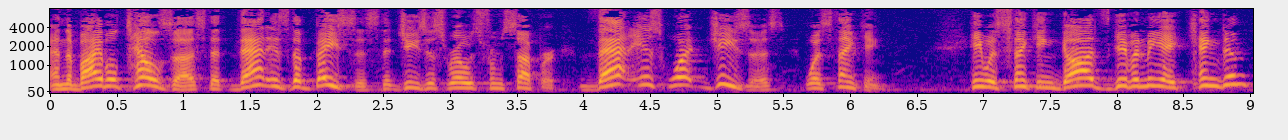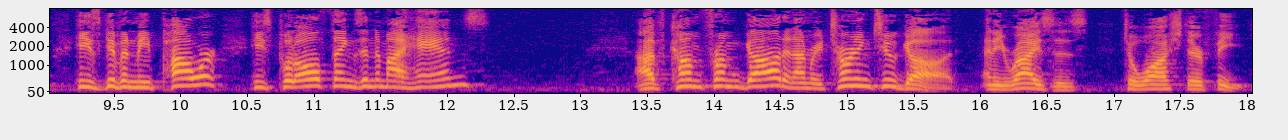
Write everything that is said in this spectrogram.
And the Bible tells us that that is the basis that Jesus rose from supper. That is what Jesus was thinking. He was thinking, God's given me a kingdom. He's given me power. He's put all things into my hands. I've come from God and I'm returning to God. And he rises to wash their feet.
